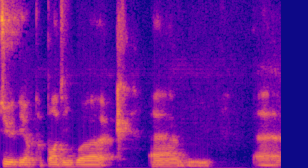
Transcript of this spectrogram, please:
do the upper body work um, uh,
